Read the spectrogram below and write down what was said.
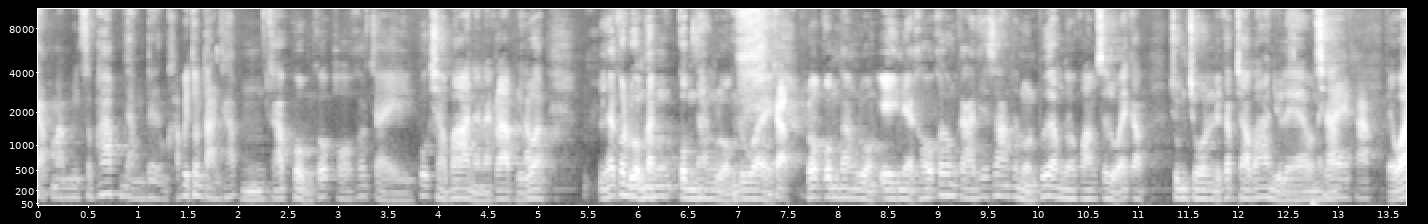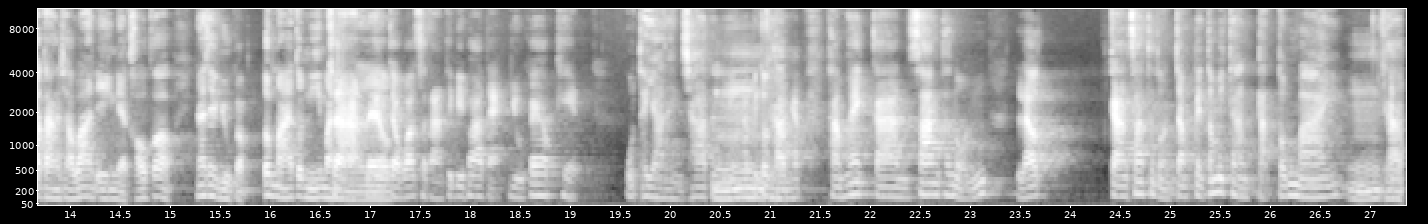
กลับมามีสภาพดังเดิมครับพี่ต้นตาลครับอืมครับผมก็พอเข้าใจพวกชาวบ้านนะนะครับ หรือครับว่าแล้วก็รวมทั้งกรมทางหลวงด้วยครับเพราะกรมทางหลวงเองเนี่ยเขาก็ต้องการที่สร้างถนนเพื่ออำนวยความสะดวกให้กับชุมชนหรือกับชาวบ้านอยู่แล้วนะครัใช่บครับแต่ว่าทางชาวบ้านเองเนี่ยเขาก็น่าจะอยู่กับต้นไม้ต้นนี้มานานแล้วเนื่องจากว่าสถานที่พิพาทเนี่ยอยู่ใกล้กับเขตอุทยานแห่งชาตินั่นเองครับอืมพี่ต้นครัทาบนครับทำให้การสร้างถนนแล้ว การสร้างถนนจำเป็นต้องมีการตัดต้นไม้อืมครับ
